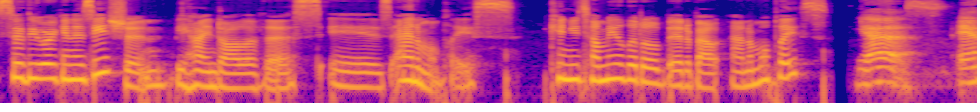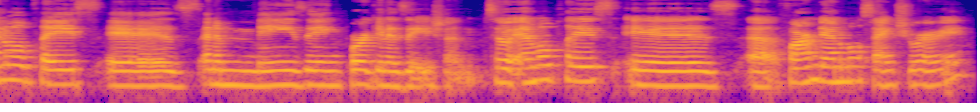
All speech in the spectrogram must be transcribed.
So the organization behind all of this is Animal Place. Can you tell me a little bit about Animal Place? Yes, Animal Place is an amazing organization. So, Animal Place is a farmed animal sanctuary.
